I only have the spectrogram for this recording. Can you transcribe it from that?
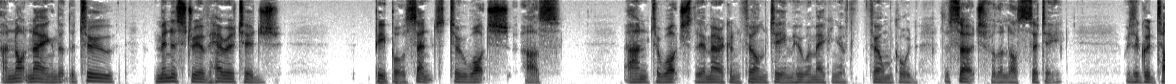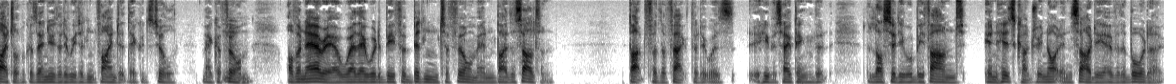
and not knowing that the two Ministry of Heritage people sent to watch us and to watch the American film team who were making a film called The Search for the Lost City, which is a good title because they knew that if we didn't find it, they could still make a film of an area where they would be forbidden to film in by the Sultan. But for the fact that it was, he was hoping that the lost city would be found in his country, not in Saudi over the border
